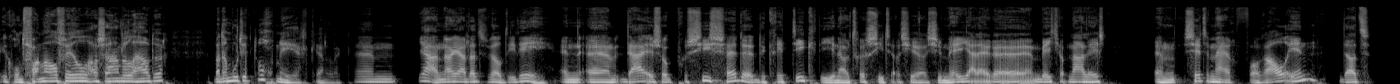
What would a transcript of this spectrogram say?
ik ontvang al veel als aandeelhouder. Maar dan moet ik nog meer, kennelijk. Ehm, ja, nou ja, dat is wel het idee. En ehm, daar is ook precies hè, de, de kritiek die je nou terugziet als je, als je de media er eh, een beetje op naleest. ehm, zit hem er vooral in dat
